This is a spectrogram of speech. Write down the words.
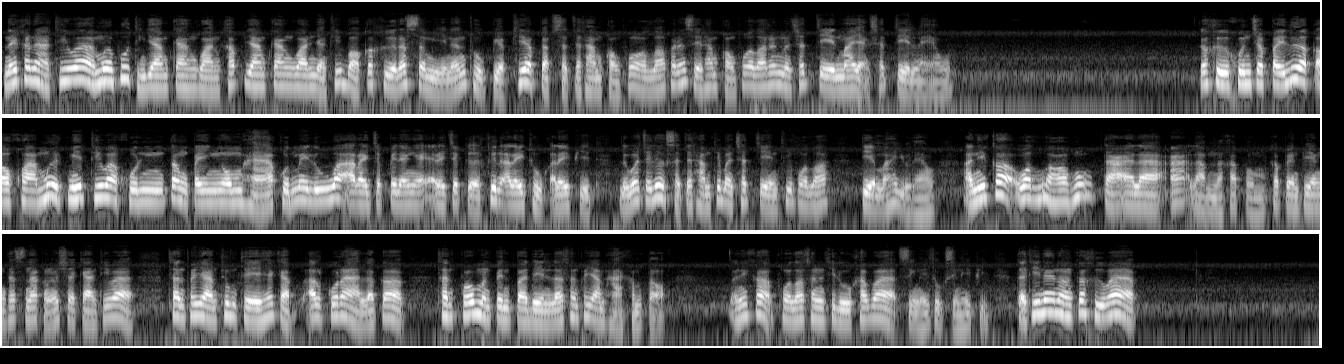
ในขณะที่ว่าเมื่อพูดถึงยามกลางวันครับ ยามกลางวันอย่างที่บอกก็คือรัศมีนั้นถูกเปรียบเทียบกับสัจธรรมของพวกเราเพราะนั้นศีธรรมของพวกเรานั้นมันชัดเจนมาอย่างชัดเจนแล้ว ก็คือคุณจะไปเลือกเอาความมืดมิดที่ว่าคุณต้องไปงมหา คุณไม่รู้ว่าอะไรจะเป็นยังไงอะไรจะเกิดขึ้นอะไรถูกอะไรผิด หรือว่าจะเลือกสัจธรรมที่มันชัดเจนที่พระลอเตรียมมาให้อยู่แล้ว อันนี้ก็วัลลอฮุตาลาอะลัมนะครับผมก็เป็นเพียงทัศนะของวิชาการที่ว่าท่านพยายามทุ่มเทให้กับอัลกุรอานแล้วก็ท่านพบมันเป็นประเด็นแล้วท่านพยายามหาคำตอบ อันนี้ก็พวกเราท่านที่รู้ครับว่าสิ่งไหนถูกสิ่งไหนผิด แต่ที่แน่นอนก็คือว่า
